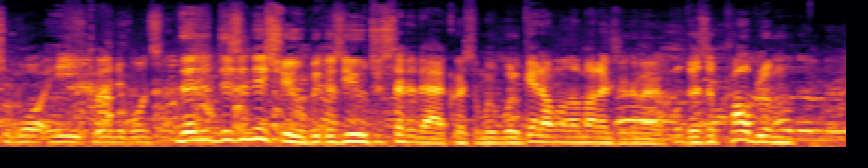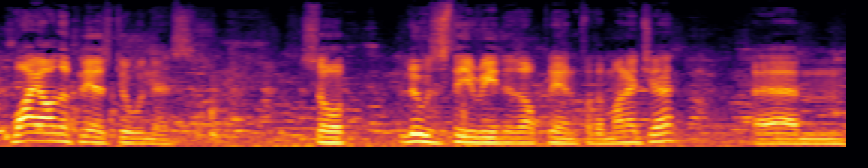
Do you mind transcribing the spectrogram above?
to what he kind of wants. There's, there's an issue because you just said it there, Chris, and we will get on to the manager in a minute. But there's a problem. Why aren't the players doing this? So Lewis' theory they're not playing for the manager, um,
